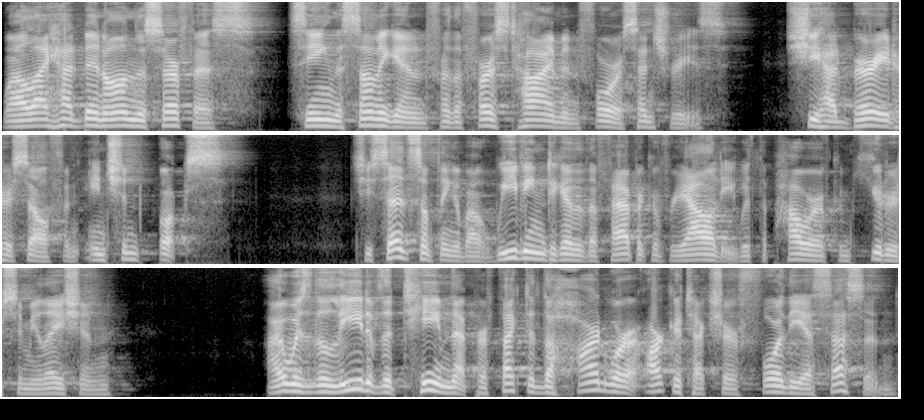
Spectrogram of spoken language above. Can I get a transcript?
While I had been on the surface, seeing the sun again for the first time in four centuries, she had buried herself in ancient books. She said something about weaving together the fabric of reality with the power of computer simulation. I was the lead of the team that perfected the hardware architecture for the assassin,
